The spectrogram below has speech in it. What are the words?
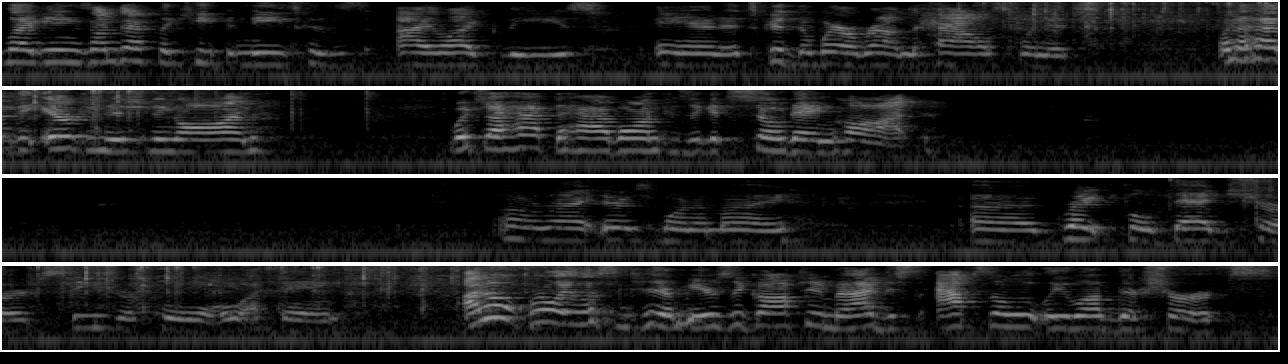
leggings. I'm definitely keeping these because I like these. And it's good to wear around the house when it's, when I have the air conditioning on. Which I have to have on because it gets so dang hot. Alright, there's one of my uh, Grateful Dead shirts. These are cool, I think. I don't really listen to their music often, but I just absolutely love their shirts.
